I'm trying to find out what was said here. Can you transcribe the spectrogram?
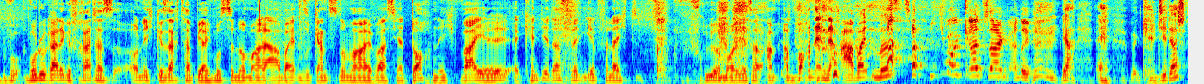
Wo, wo du gerade gefragt hast und ich gesagt habe, ja, ich musste normal arbeiten. So ganz normal war es ja doch nicht, weil, äh, kennt ihr das, wenn ihr vielleicht früher mal jetzt am, am Wochenende arbeiten müsst? Ich wollte gerade sagen, André, ja, äh, kennt ihr das?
